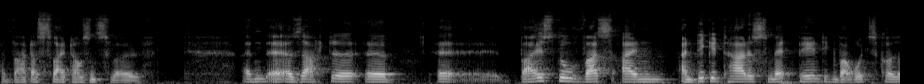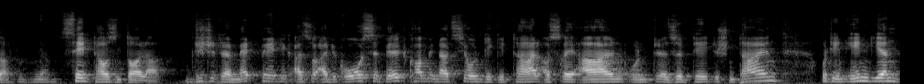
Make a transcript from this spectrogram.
wann war das? 2012. Und er sagte, äh, äh, weißt du, was ein, ein digitales Matte Painting bei uns kostet? 10.000 Dollar. Digital Matte Painting, also eine große Bildkombination digital aus realen und äh, synthetischen Teilen. Und in Indien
